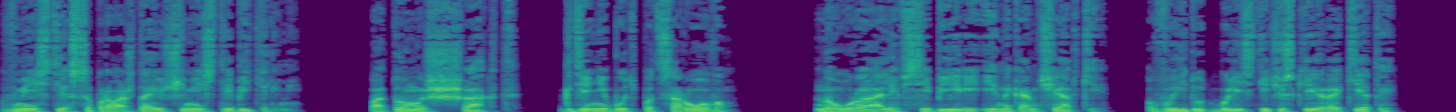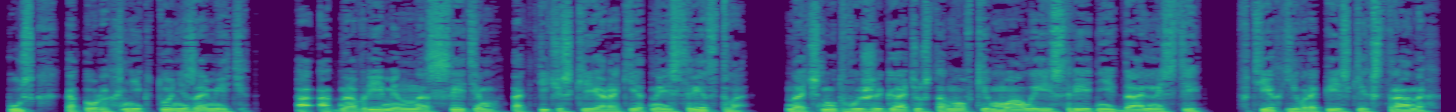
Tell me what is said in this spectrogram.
вместе с сопровождающими истребителями. Потом из шахт, где-нибудь под Саровом, на Урале, в Сибири и на Камчатке выйдут баллистические ракеты, пуск которых никто не заметит, а одновременно с этим тактические ракетные средства начнут выжигать установки малой и средней дальности в тех европейских странах,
